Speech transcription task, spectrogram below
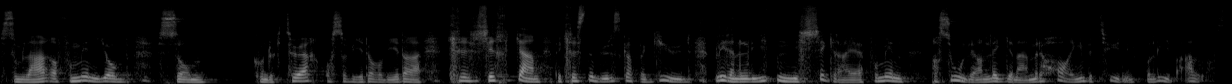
som lærer, for min jobb som konduktør osv. Kirken, det kristne budskapet, Gud, blir en liten nisjegreie for min personlige anliggende, men det har ingen betydning for livet ellers.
